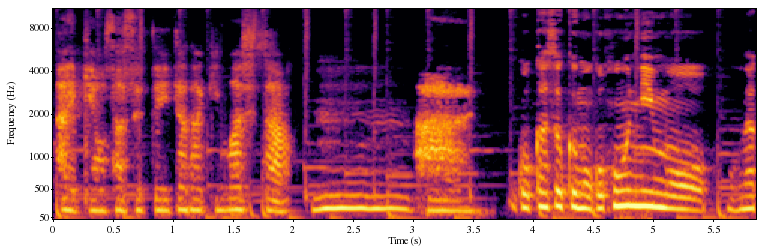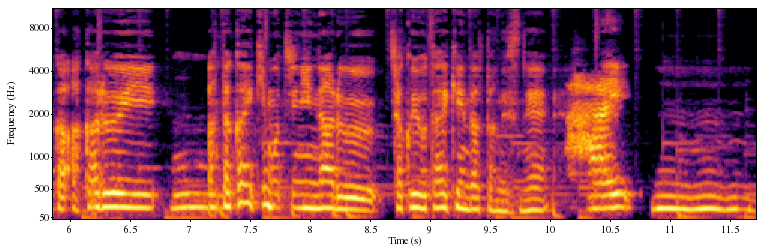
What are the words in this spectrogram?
体験をさせていただきました。うんはい。ご家族もご本人も、なんか明るい、うん温かい気持ちになる着用体験だったんですね。はい。うんうんうん。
